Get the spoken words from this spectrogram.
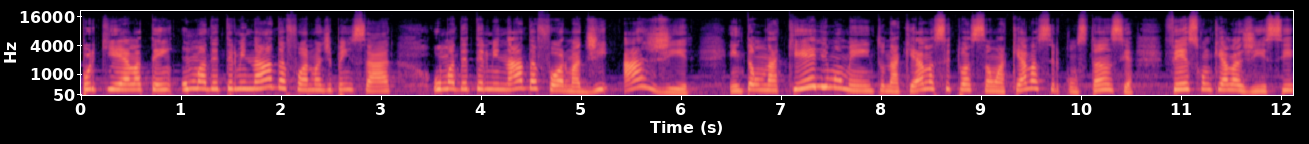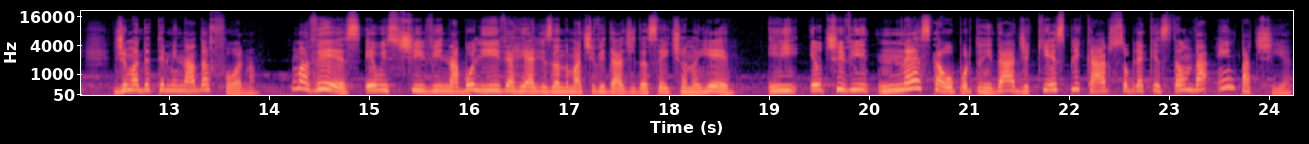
porque ela tem uma determinada forma de pensar, uma determinada forma de agir. Então, naquele momento, naquela situação, aquela circunstância, fez com que ela agisse de uma determinada forma. Uma vez eu estive na Bolívia realizando uma atividade da Seichonoye e eu tive nesta oportunidade que explicar sobre a questão da empatia.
